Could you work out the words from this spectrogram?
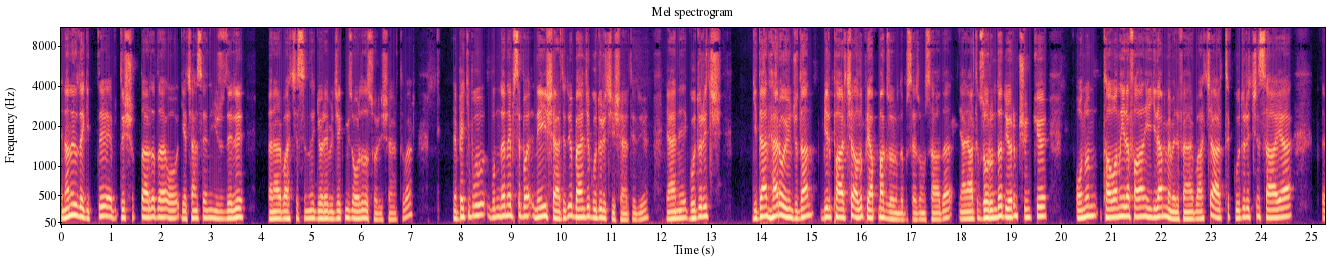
E, Nanıl da gitti. Dış şutlarda da o geçen senenin yüzleri Fenerbahçe'sini görebilecek miyiz? Orada da soru işareti var. E peki bu bunların hepsi neyi işaret ediyor? Bence Guduric'i işaret ediyor. Yani Guduric giden her oyuncudan bir parça alıp yapmak zorunda bu sezon sahada. Yani artık zorunda diyorum çünkü onun tavanıyla falan ilgilenmemeli Fenerbahçe. Artık Guduric'in sahaya e,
